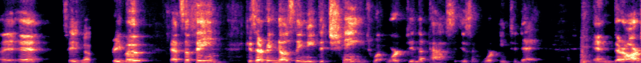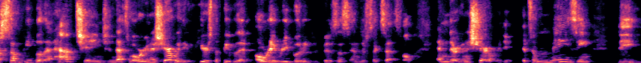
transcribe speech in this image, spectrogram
Eh, eh, see, yep. reboot. That's a theme because everybody knows they need to change. What worked in the past isn't working today. And there are some people that have changed, and that's what we're going to share with you. Here's the people that already rebooted their business and they're successful, and they're going to share it with you. It's amazing the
